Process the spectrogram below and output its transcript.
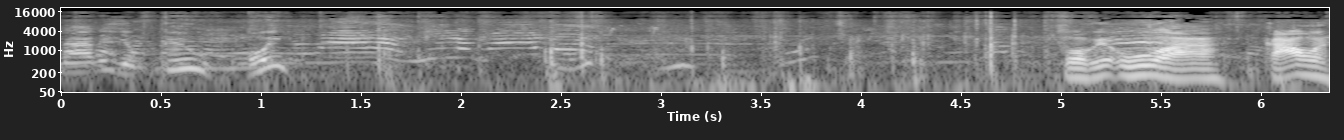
Ra đi dục kêu. Ôi. Ủa cái u à? Cao rồi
